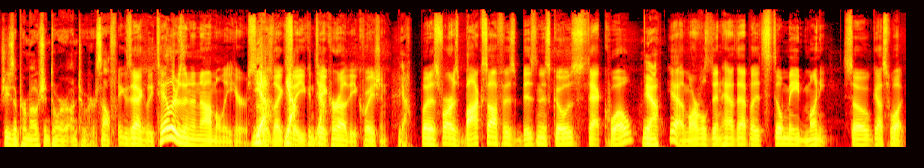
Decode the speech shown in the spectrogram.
She's a promotion tour unto herself. Exactly. Taylor's an anomaly here. So Yeah, like yeah, so you can take her out of the equation. Yeah. But as far as box office business goes, stat quo, Yeah. yeah, Marvels didn't have that, but it still made money. So guess what?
